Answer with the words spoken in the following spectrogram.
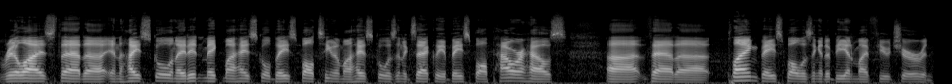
realized that uh, in high school, and I didn't make my high school baseball team, and my high school wasn't exactly a baseball powerhouse, uh, that uh, playing baseball wasn't going to be in my future, and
